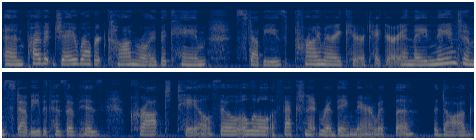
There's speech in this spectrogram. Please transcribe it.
and Private J. Robert Conrad Conroy became Stubby's primary caretaker, and they named him Stubby because of his cropped tail. So a little affectionate ribbing there with the the dog.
